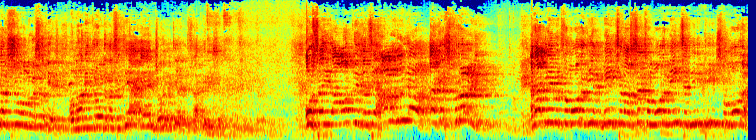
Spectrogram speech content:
Gaan nou so onnoosel wees om aan die tronk te gaan sit? Ja, I enjoy it, ja, dit is lekker hier so. Ons sê daar oplig en sê halleluja, ek is vry. En ek wil net vanmôre weer mense daar sit vanmôre mense in hierdie diens vanmôre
